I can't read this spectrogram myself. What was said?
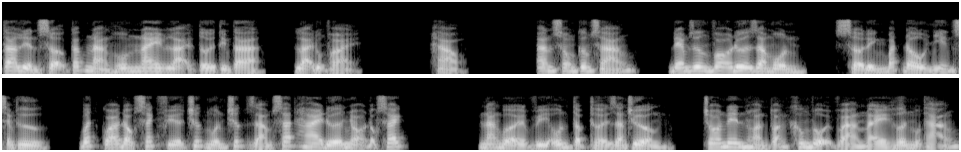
ta liền sợ các nàng hôm nay lại tới tìm ta, lại đụng phải. Hảo. Ăn xong cơm sáng, đem dương võ đưa ra môn, sở đình bắt đầu nhìn xem thư, bất quá đọc sách phía trước muốn trước giám sát hai đứa nhỏ đọc sách. Nàng bởi vì ôn tập thời gian trường, cho nên hoàn toàn không vội vàng này hơn một tháng,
